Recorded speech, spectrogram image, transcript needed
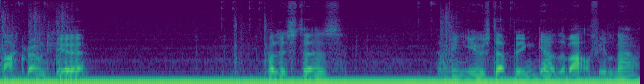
background here. Ballistas have been used up and get out the battlefield now.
